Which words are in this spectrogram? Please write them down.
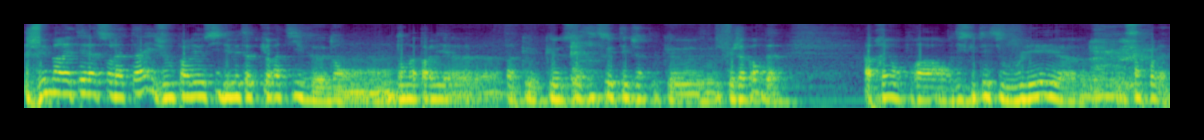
je vais m'arrêter là sur la taille. Je vais vous parler aussi des méthodes curatives dont, dont m'a parlé, euh, que, que souhaitait que, que j'aborde. Après, on pourra en discuter si vous voulez, euh, sans problème.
